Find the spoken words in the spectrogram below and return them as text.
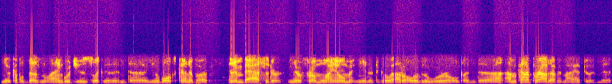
you know a couple dozen languages like that, and uh, you know Walt's kind of a an ambassador, you know, from Wyoming, you know, to go out all over the world, and uh, I'm kind of proud of him. I have to admit.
